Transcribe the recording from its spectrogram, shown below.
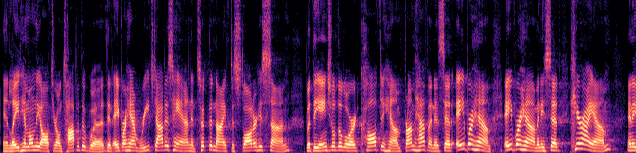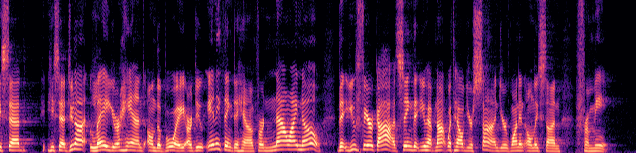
and laid him on the altar on top of the wood. Then Abraham reached out his hand and took the knife to slaughter his son. But the angel of the Lord called to him from heaven and said, Abraham, Abraham. And he said, Here I am. And he said, he said, Do not lay your hand on the boy or do anything to him, for now I know that you fear God, seeing that you have not withheld your son, your one and only son, from me.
